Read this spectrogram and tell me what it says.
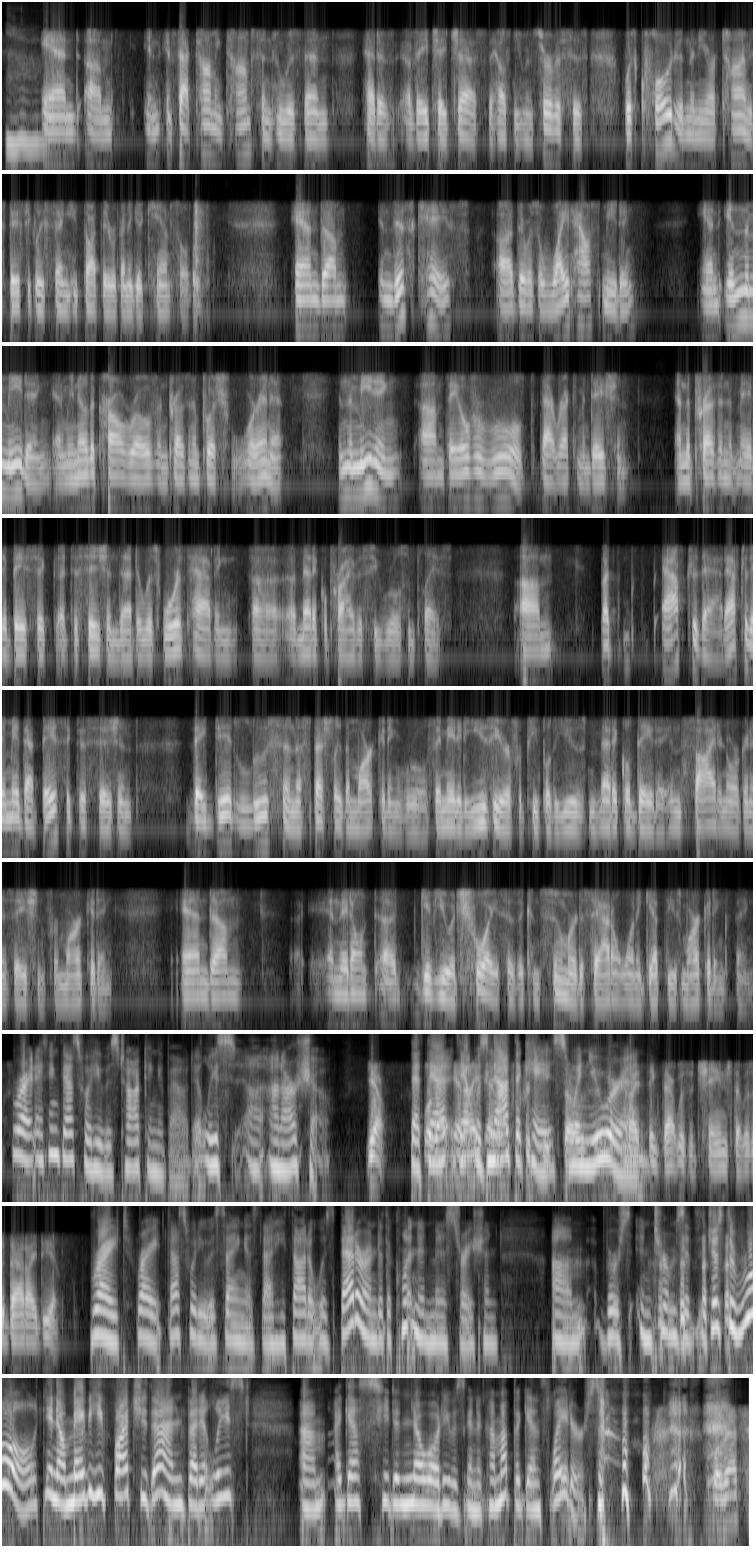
Uh-huh. And um, in, in fact, Tommy Thompson, who was then head of, of HHS, the Health and Human Services, was quoted in the New York Times basically saying he thought they were going to get canceled. And um, in this case, uh, there was a White House meeting, and in the meeting, and we know that Karl Rove and President Bush were in it, in the meeting, um, they overruled that recommendation, and the president made a basic uh, decision that it was worth having uh, medical privacy rules in place. Um, but after that, after they made that basic decision, they did loosen, especially the marketing rules. They made it easier for people to use medical data inside an organization for marketing, and um, and they don't uh, give you a choice as a consumer to say, I don't want to get these marketing things. Right. I think that's what he was talking about, at least uh, on our show. Yeah. That well, that, that, that was not the case when you were in. I think that was a change. That was a bad idea. Right. Right. That's what he was saying is that he thought it was better under the Clinton administration. Um, verse in terms of just the rule, you know, maybe he fought you then, but at least um, I guess he didn't know what he was going to come up against later. So, well, that's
